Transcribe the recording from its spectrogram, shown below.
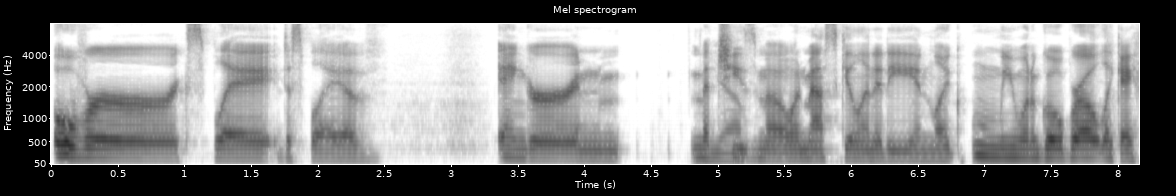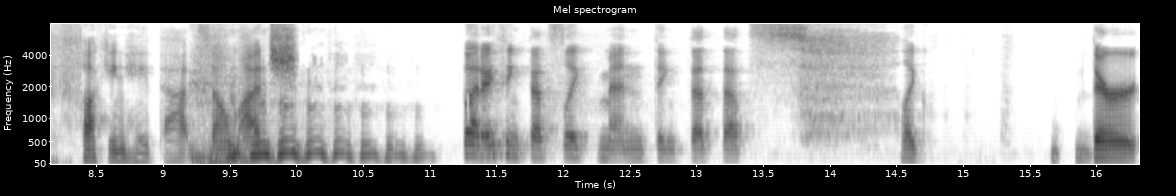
over display display of anger and machismo and masculinity and like mm, you want to go bro like i fucking hate that so much but i think that's like men think that that's like they're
